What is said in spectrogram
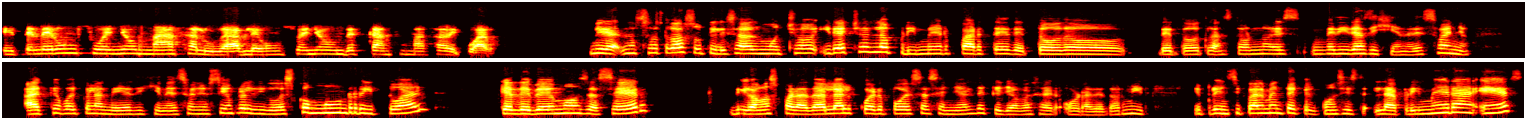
eh, tener un sueño más saludable, un sueño, un descanso más adecuado? Mira, nosotros utilizamos mucho, y de hecho es la primer parte de todo, de todo trastorno, es medidas de higiene de sueño. ¿A qué voy con las medidas de higiene de sueño? Siempre le digo, es como un ritual que debemos de hacer digamos, para darle al cuerpo esa señal de que ya va a ser hora de dormir. Y principalmente que consiste, la primera es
